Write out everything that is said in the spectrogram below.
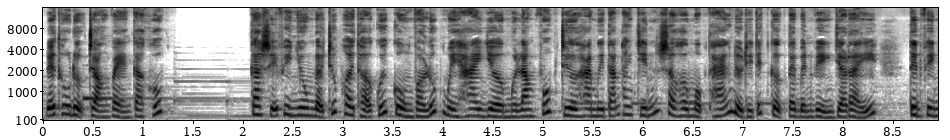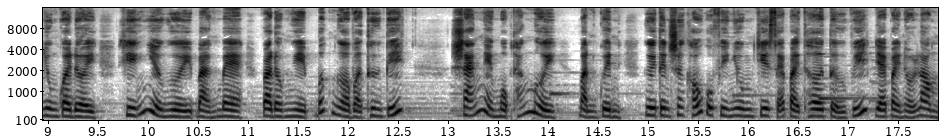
để thu được trọn vẹn ca khúc. Ca sĩ Phi Nhung đã trút hơi thở cuối cùng vào lúc 12 giờ 15 phút trưa 28 tháng 9 sau hơn một tháng điều trị tích cực tại bệnh viện Chợ Rẫy. Tin Phi Nhung qua đời khiến nhiều người, bạn bè và đồng nghiệp bất ngờ và thương tiếc. Sáng ngày 1 tháng 10, Mạnh Quỳnh, người tình sân khấu của Phi Nhung chia sẻ bài thơ tự viết giải bày nỗi lòng,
